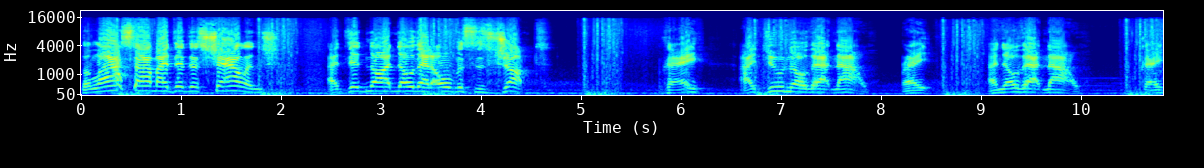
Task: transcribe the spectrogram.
the last time I did this challenge, I did not know that Ovis has jumped. Okay? I do know that now, right? I know that now. Okay?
